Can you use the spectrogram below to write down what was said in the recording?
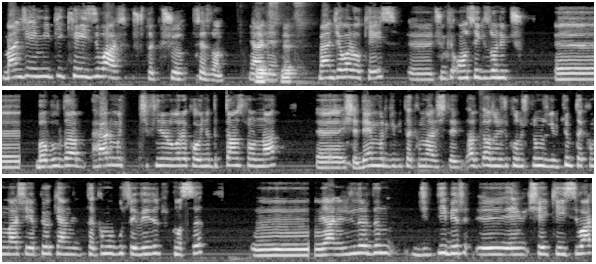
bence MVP case'i var şu, şu sezon. Yani net, net. bence var o case. E, çünkü 18-13 e, Bubble'da her maçı final olarak oynadıktan sonra e, işte Denver gibi takımlar işte az önce konuştuğumuz gibi tüm takımlar şey yapıyorken takımı bu seviyede tutması e, yani Lillard'ın ciddi bir e, şey case'i var.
